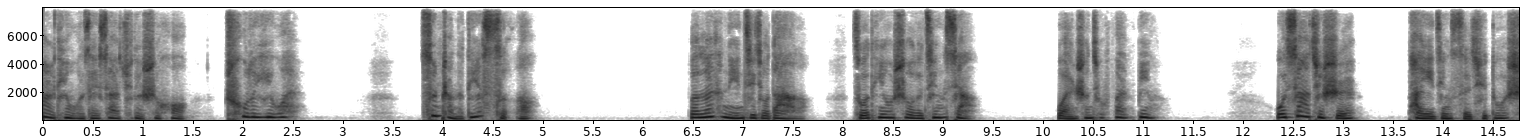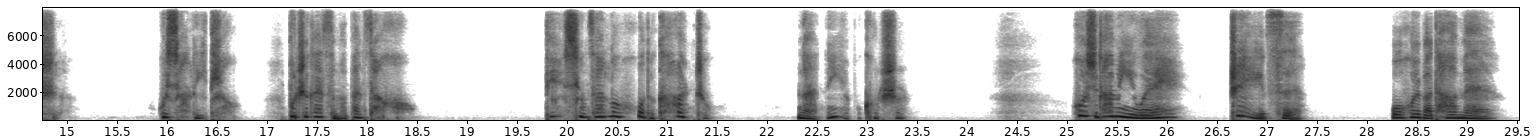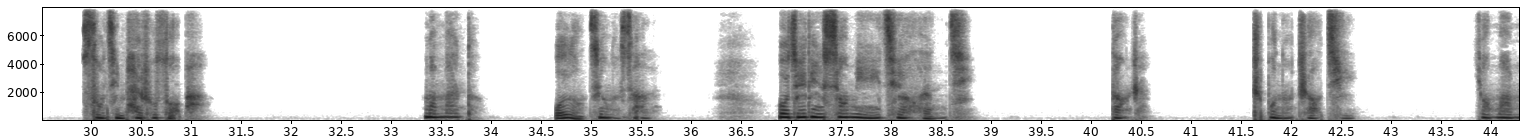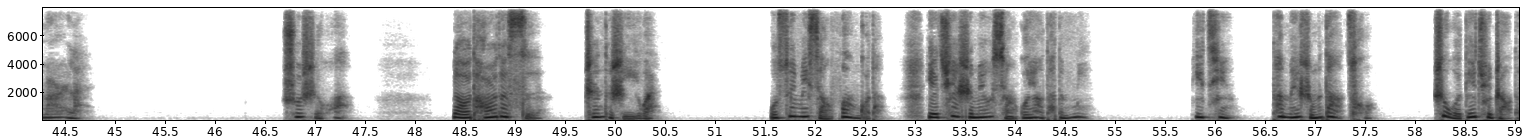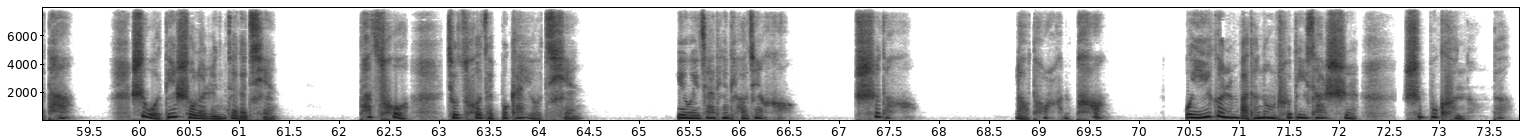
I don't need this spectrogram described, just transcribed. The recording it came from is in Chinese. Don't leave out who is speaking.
Speaker 1: 二天我再下去的时候，出了意外。村长的爹死了。本来他年纪就大了，昨天又受了惊吓，晚上就犯病。我下去时，他已经死去多时了。我吓了一跳，不知该怎么办才好。爹幸灾乐祸的看着我，奶奶也不吭声。或许他们以为这一次我会把他们送进派出所吧。慢慢的，我冷静了下来。我决定消灭一切痕迹。当然，这不能着急，要慢慢来。说实话，老头的死真的是意外。我虽没想放过他，也确实没有想过要他的命。毕竟他没什么大错，是我爹去找的他，是我爹收了人家的钱，他错就错在不该有钱，因为家庭条件好，吃得好，老头很胖，我一个人把他弄出地下室是不可能的，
